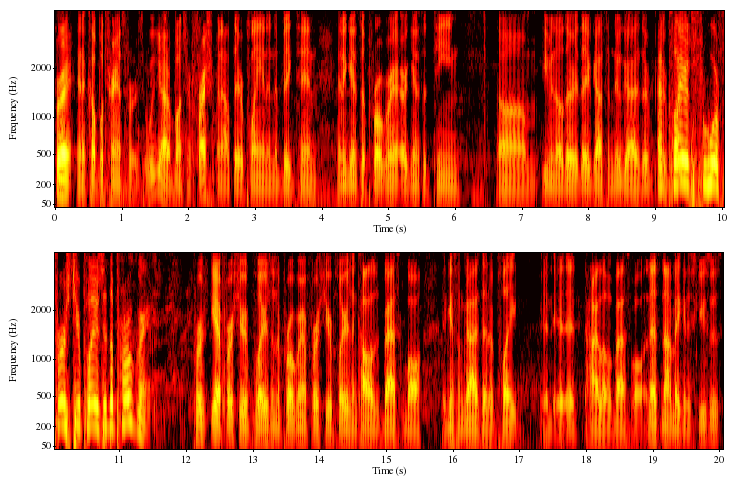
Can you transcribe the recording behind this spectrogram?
Right. and a couple transfers? We got a bunch of freshmen out there playing in the Big Ten and against a program or against a team. Um, even though they're they've got some new guys, they're, they're And players who are first year players in the program. per, yeah, first year players in the program, first year players in college basketball against some guys that have played at, at, high level basketball, and that's not making excuses.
